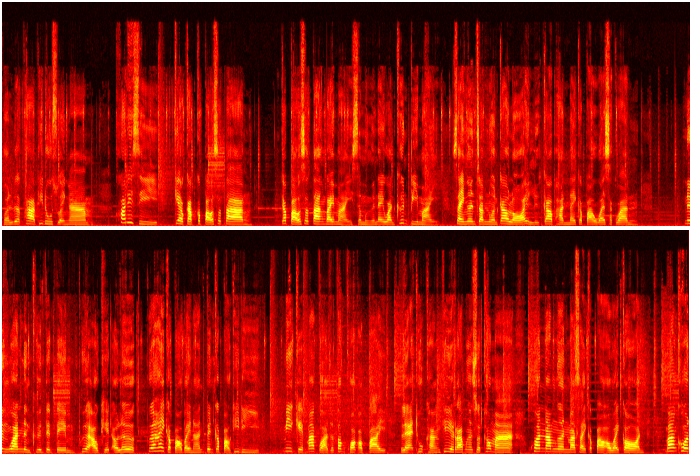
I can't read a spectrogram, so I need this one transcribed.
ควรเลือกภาพที่ดูสวยงาม ข้อที่ 4 เกี่ยวกับกระเป๋าสตางค์กระเป๋าสตางค์ใบใหม่เสมอในวันขึ้นปีใหม่ ใส่เงินจำนวน 900 หรือ 9,000 ในกระเป๋าไว้สักวัน 1 วัน 1 คืนเต็มๆ เพื่อเอาเคสเอาเลิก เพื่อให้กระเป๋าใบนั้นเป็นกระเป๋าที่ดี มีเก็บมากกว่าจะต้องควักออกไป และทุกครั้งที่รับเงินสดเข้ามา ควรนำเงินมาใส่กระเป๋าเอาไว้ก่อน บางคน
